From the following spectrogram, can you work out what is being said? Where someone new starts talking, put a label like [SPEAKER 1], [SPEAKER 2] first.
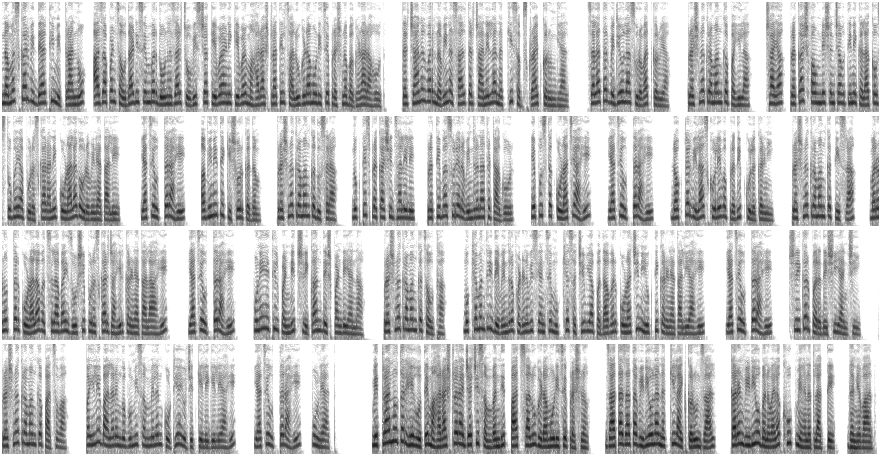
[SPEAKER 1] नमस्कार विद्यार्थी मित्रांनो आज आपण चौदा डिसेंबर दोन हजार चोवीसच्या केवळ आणि केवळ महाराष्ट्रातील चालू घडामोडीचे प्रश्न बघणार आहोत. तर चॅनलवर नवीन असाल तर चॅनेलला नक्की सबस्क्राईब करून घ्याल. चला तर व्हिडिओला सुरुवात करूया. प्रश्न क्रमांक पहिला छाया प्रकाश फाउंडेशनच्या वतीने कलाकौस्तुभ या पुरस्काराने कोणाला गौरविण्यात आले? याचे उत्तर आहे अभिनेते किशोर कदम. प्रश्न क्रमांक दुसरा नुकतेच प्रकाशित झालेले प्रतिभासूर्य रवींद्रनाथ टागोर. हे पुस्तक कोणाचे आहे? याचे उत्तर आहे डॉक्टर विलास खोले व प्रदीप कुलकर्णी. प्रश्न क्रमांक तिसरा मरणोत्तर कोणाला वत्सलाबाई जोशी पुरस्कार जाहीर करण्यात आला आहे? याचे उत्तर आहे पुणे येथील पंडित श्रीकांत देशपांडे यांना. प्रश्न क्रमांक चौथा मुख्यमंत्री देवेंद्र फडणवीस यांचे मुख्य सचिव या पदावर कोणाची नियुक्ती करण्यात आली आहे? याचे उत्तर आहे श्रीकर परदेशी यांची. प्रश्न क्रमांक पाचवा पहिले बालरंगभूमी संमेलन कोठे आयोजित केले गेले आहे? याचे उत्तर आहे पुण्यात. मित्रांनो तर हे होते महाराष्ट्र राज्याची संबंधित पाच चालू घडामोडीचे प्रश्न. जाता जाता व्हिडिओला नक्की लाईक करून जाल कारण व्हिडिओ बनवायला खूप मेहनत लागते. धन्यवाद.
